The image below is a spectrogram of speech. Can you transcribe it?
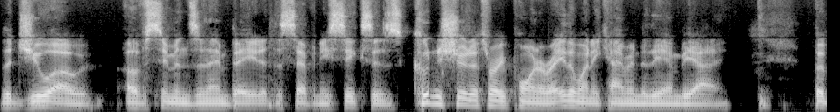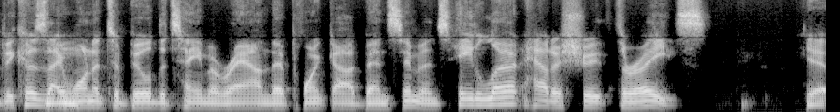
the duo of Simmons and Embiid at the 76ers, couldn't shoot a three pointer either when he came into the NBA. But because they Mhm. wanted to build the team around their point guard Ben Simmons, he learnt how to shoot threes. Yeah.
